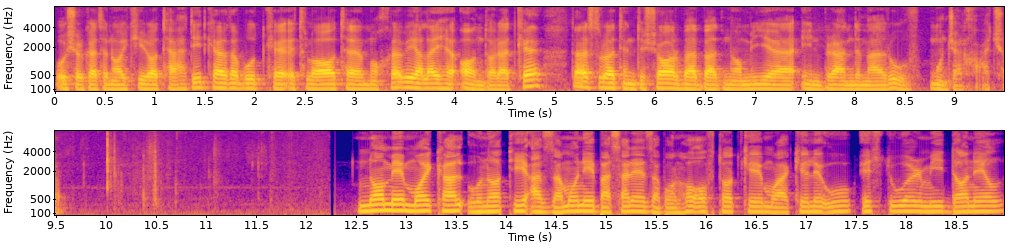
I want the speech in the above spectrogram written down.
او شرکت نایکی را تهدید کرده بود که اطلاعات مخربی علیه آن دارد که در صورت انتشار به بدنامی این برند معروف منجر خواهد شد. نام مایکل اوناتی از زمان به سر زبانها افتاد که موکل او استور می دانیل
